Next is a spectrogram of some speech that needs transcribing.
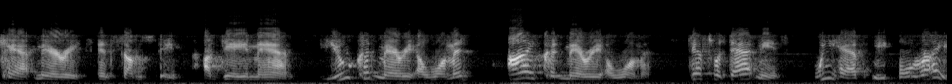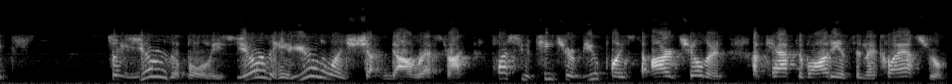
can't marry in some states a gay man. You could marry a woman I could marry a woman. Guess what that means? We have equal rights. So you're the bullies. You're the you're the ones shutting down restaurants. Plus, you teach your viewpoints to our children, a captive audience in the classroom,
